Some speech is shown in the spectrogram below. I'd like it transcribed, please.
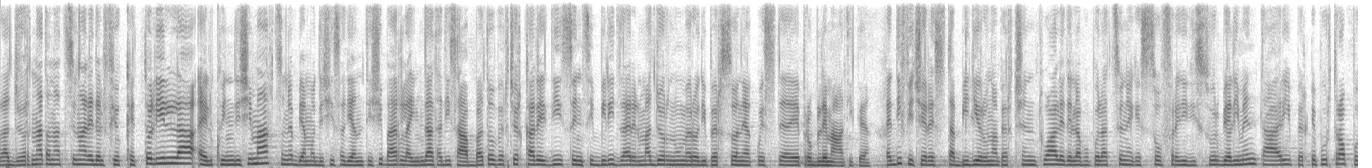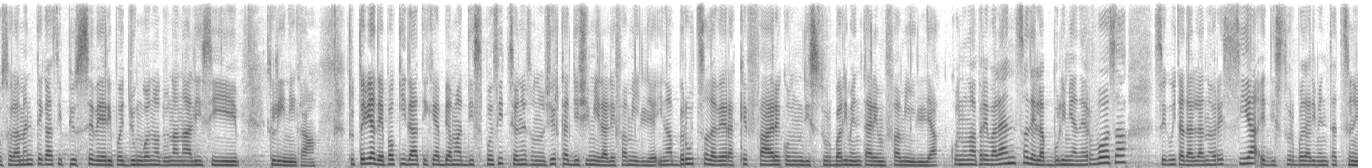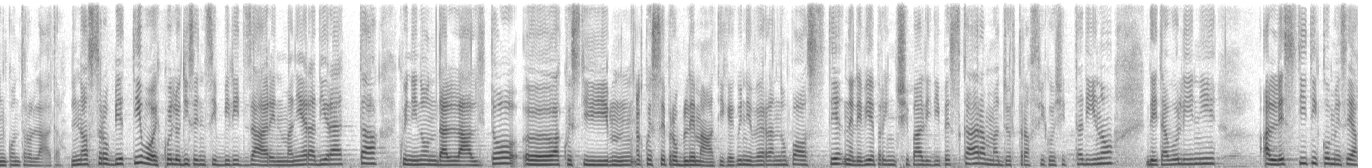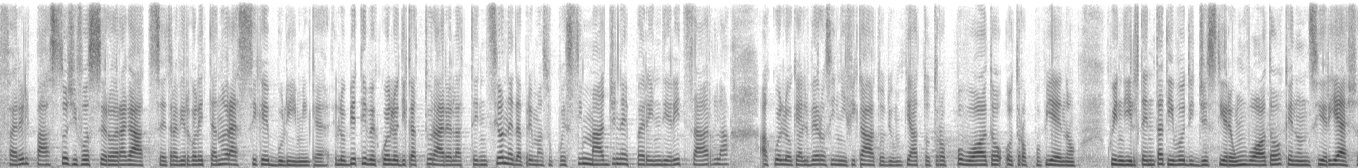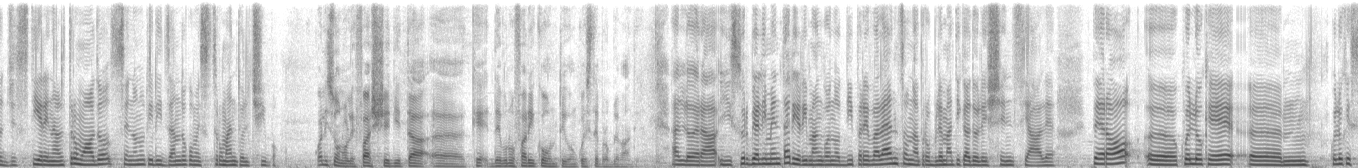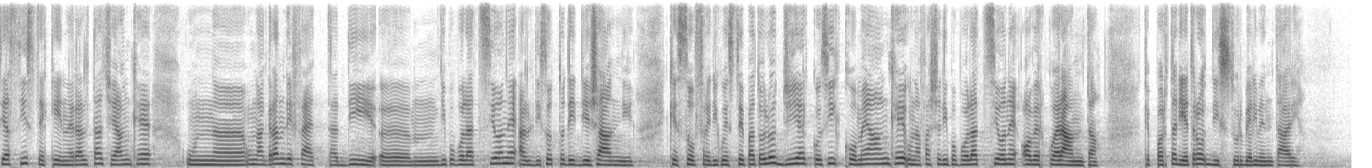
La giornata nazionale del fiocchetto lilla è il 15 marzo, noi abbiamo deciso di anticiparla in data di sabato per cercare di sensibilizzare il maggior numero di persone a queste problematiche. È difficile stabilire una percentuale della popolazione che soffre di disturbi alimentari perché purtroppo solamente casi più severi poi giungono ad un'analisi clinica. Tuttavia dei pochi dati che abbiamo a disposizione sono circa 10.000 le famiglie in Abruzzo ad avere a che fare con un disturbo alimentare in famiglia, con una prevalenza della bulimia nervosa seguita dall'anoressia e disturbo d'alimentazione incontrollata. Il nostro obiettivo è quello di sensibilizzare in maniera diretta, quindi non dall'alto, eh, a, a queste problematiche, quindi verranno posti nelle vie principali di Pescara a maggior traffico cittadino dei tavolini allestiti come se a fare il pasto ci fossero ragazze, tra virgolette, anoressiche e bulimiche. L'obiettivo è quello di catturare l'attenzione dapprima su questa immagine e poi indirizzarla a quello che è il vero significato di un piatto troppo vuoto o troppo pieno, quindi il tentativo di gestire un vuoto che non si riesce a gestire in altro modo se non utilizzando come strumento il cibo. Quali sono le fasce di età eh, che devono fare i conti con queste problematiche? Allora, i disturbi alimentari rimangono di prevalenza una problematica adolescenziale, però eh, quello, che, ehm, quello, che, si assiste è che in realtà c'è anche un, una grande fetta di, ehm, di, popolazione al di sotto dei 10 anni che soffre di queste patologie, così come anche una fascia di popolazione over 40 che porta dietro disturbi alimentari.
